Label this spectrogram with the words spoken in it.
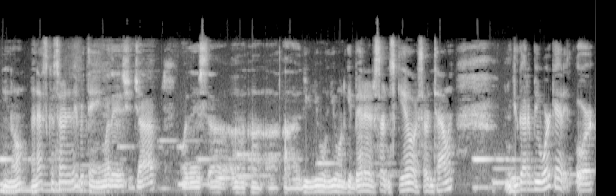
You know, and that's concerning everything, whether it's your job, whether it's uh, uh, uh, uh, you you you want to get better at a certain skill or a certain talent, you got to be work at it, or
